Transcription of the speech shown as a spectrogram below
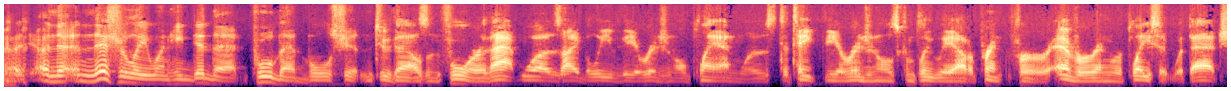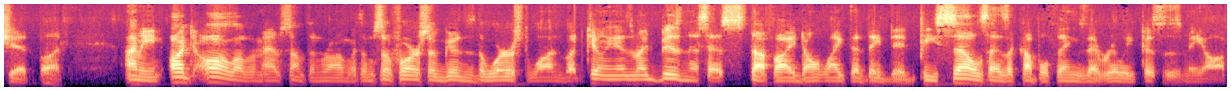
uh, Initially, when he did that, pulled that bullshit in 2004, that was, I believe, the original plan was to take the originals completely out of print forever and replace it with that shit. But I mean, all all of them have something wrong with them. So far, so good is the worst one. But Killing is my business has stuff I don't like that they did. Peace Sells has a couple things that really pisses me off.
